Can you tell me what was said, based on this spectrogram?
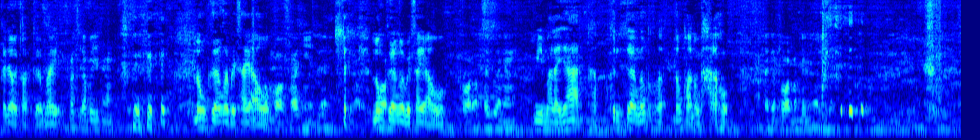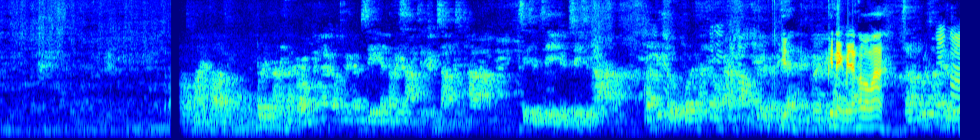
เขาจะเอาไปถอดเกือบไว้เขาจะเอาไปทลงเครื่องไว้ไปใส่เอาำต้องบอกสาเหตุเลยลงเครื่องไว้ไปใส่เอาถอดเอาไปเพื่อนยังมีมารยาทครับ ขึ้นเครื่องต้องต้องถอดรองเท้า แต่จะถอดมันดึงเงินฝ่ายคอร์สผู้โดยสารที่สำรองได้รับเอ็มซีในแถวที่สามสิบถึงสามสิบห้าสี่สิบสี่ถึงสี่สิบห้าพระภิกษุผู้โดยสารต้องการความช่วยเหลือพิพี่เศษในเครื่องพี่เหน่งไปยังครับมาม่า สำหรับผู้โดยสารไม่มา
